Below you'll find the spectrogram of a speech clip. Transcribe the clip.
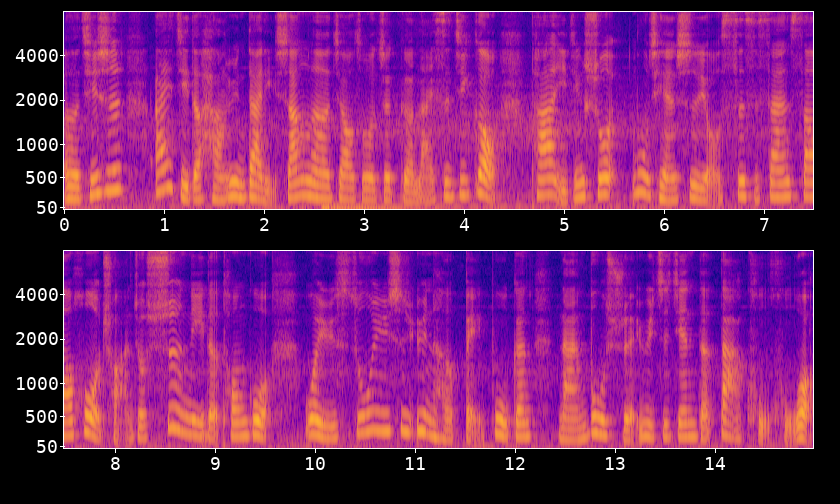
呃，其实埃及的航运代理商呢，叫做这个莱斯机构，他已经说，目前是有四十三艘货船就顺利的通过位于苏伊士运河北部跟南部水域之间的大苦湖哦。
